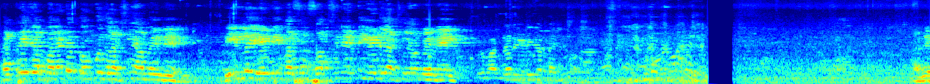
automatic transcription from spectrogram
కరెక్ట్గా చెప్పాలంటే తొమ్మిది లక్షల యాభై వేలు. దీనిలో ఎయిటీ పర్సెంట్ సబ్సిడీ అంటే ఏడు లక్షల యాభై వేలు. అదే.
